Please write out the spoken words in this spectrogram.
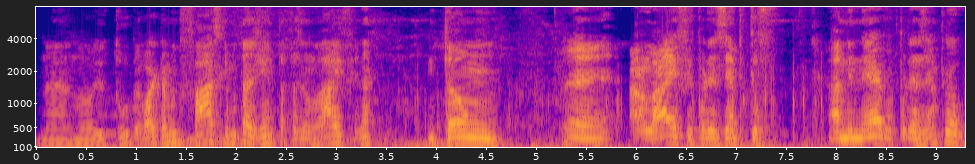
na no YouTube. Agora tá muito fácil, que muita gente tá fazendo live, né? Então, é, a live, por exemplo, que eu, a Minerva, por exemplo, eu,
